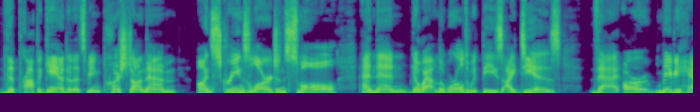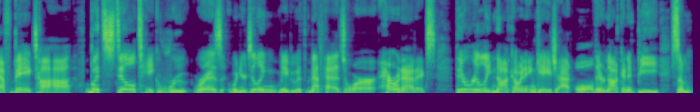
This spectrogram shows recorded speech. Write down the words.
the propaganda that's being pushed on them on screens large and small, and then go out in the world with these ideas that are maybe half baked, haha, but still take root. Whereas when you're dealing maybe with meth heads or heroin addicts, they're really not going to engage at all. They're not going to be some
